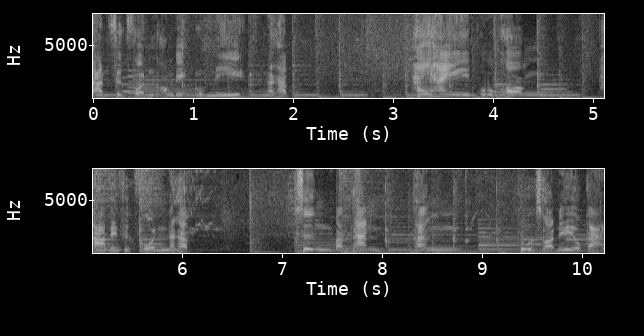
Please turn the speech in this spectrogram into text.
การฝึกฝนของเด็กกลุ่มนี้นะครับ ให้ให้ผู้ปกครองพาไปฝึกฝนนะครับ ซึ่งบางท่านทางผู้ฝึกสอนได้มีโอกาส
